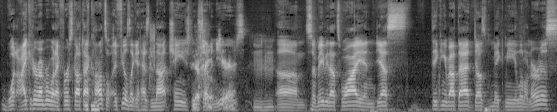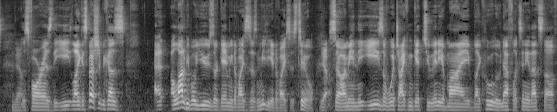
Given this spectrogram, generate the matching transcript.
what I can remember when I first got that console, it feels like it has not changed in Yeah, seven yeah. years. Um, so maybe that's why. And yes, thinking about that does make me a little nervous Yeah. as far as the e like, especially because a a lot of people use their gaming devices as media devices too. Yeah. So I mean, the ease of which I can get to any of my like Hulu, Netflix, any of that stuff.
